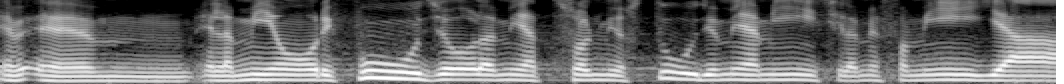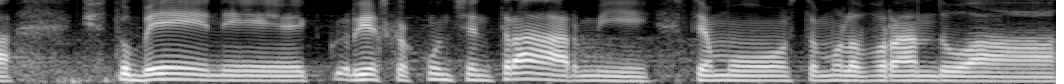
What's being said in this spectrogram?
è, è, è il mio rifugio, la mia, so il mio studio, i miei amici, la mia famiglia, ci sto bene, riesco a concentrarmi, stiamo, stiamo lavorando a,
